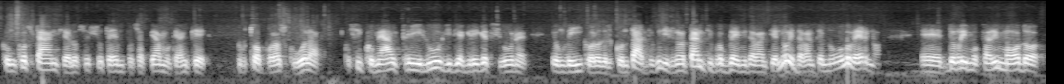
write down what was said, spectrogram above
con costanza e allo stesso tempo sappiamo che anche purtroppo la scuola, così come altri luoghi di aggregazione, è un veicolo del contagio. Quindi ci sono tanti problemi davanti a noi davanti al nuovo governo. Eh, dovremmo fare in modo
